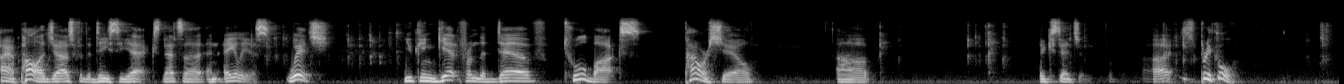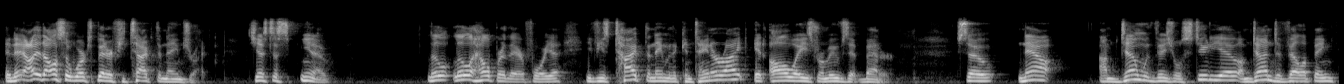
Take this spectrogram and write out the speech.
I apologize for the DCX. That's a, an alias, which you can get from the dev toolbox PowerShell uh, extension. Uh, it's pretty cool. It, it also works better if you type the names right. Just as, you know, little little helper there for you. If you type the name of the container right, it always removes it better. So now I'm done with Visual Studio. I'm done developing.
